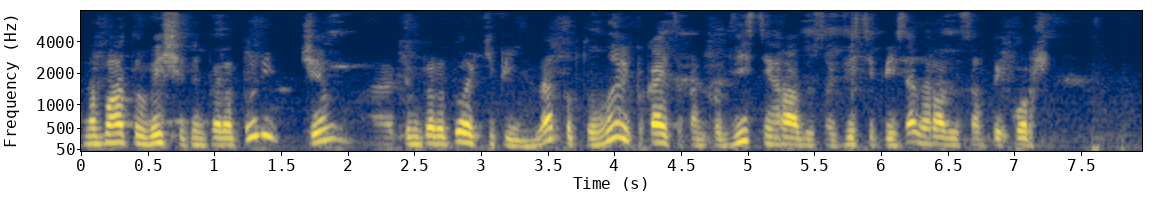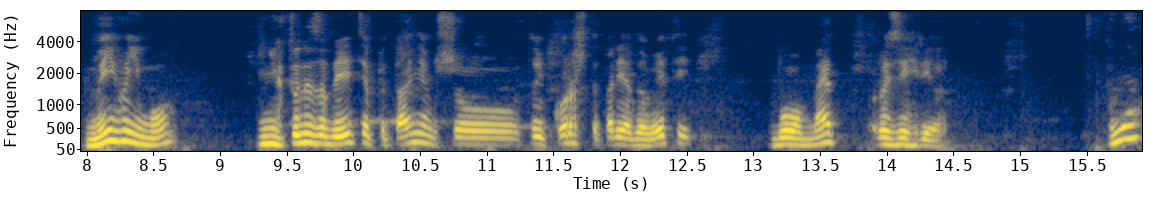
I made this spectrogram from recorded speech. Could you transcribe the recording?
набагато вищій температурі, чим е, температура кипіння. Да? Тобто воно випікається там по 200 градусах, 250 градусах той корж. Ми його їмо. І ніхто не задається питанням, що той корж тепер ядовитий, бо мед розігріли. Тому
